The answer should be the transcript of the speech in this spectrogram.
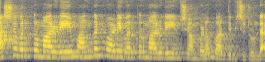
ആശാവർക്കർമാരുടെയും അംഗൻവാടി വർക്കർമാരുടെയും ശമ്പളം വർദ്ധിപ്പിച്ചിട്ടുണ്ട്.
